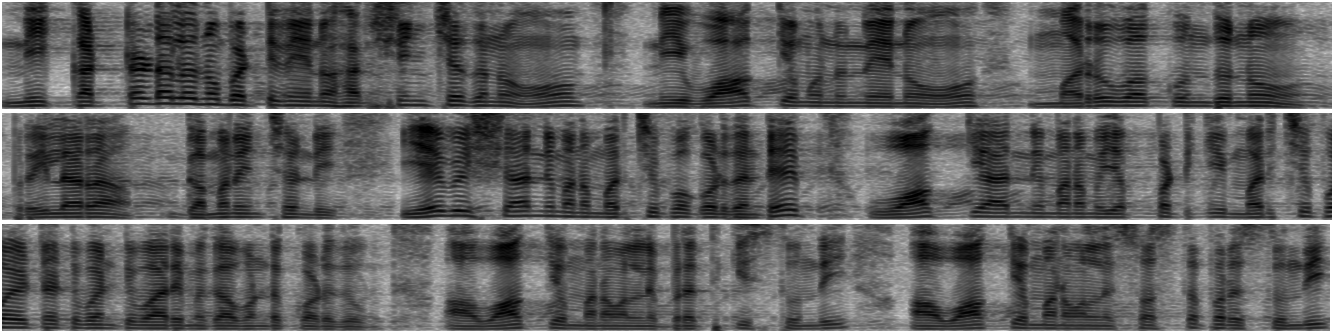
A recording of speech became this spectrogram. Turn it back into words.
నీ కట్టడలను బట్టి నేను హర్షించదును నీ వాక్యమును నేను మరువకుందును. ప్రియులరా గమనించండి ఏ విషయాన్ని మనం మర్చిపోకూడదంటే వాక్యాన్ని మనం ఎప్పటికీ మర్చిపోయేటటువంటి వారిగా ఉండకూడదు. ఆ వాక్యం మనల్ని బ్రతికిస్తుంది ఆ వాక్యం మనల్ని స్వస్థపరుస్తుంది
